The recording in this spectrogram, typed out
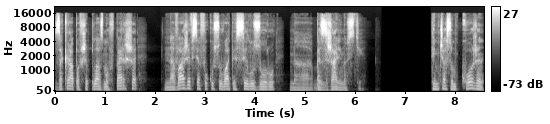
закрапавши плазму вперше, наважився фокусувати силу зору на безжальності. Тим часом кожен,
